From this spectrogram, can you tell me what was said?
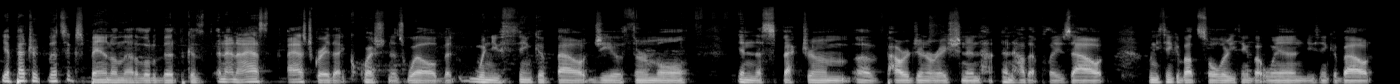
Yeah, Patrick, let's expand on that a little bit because and, and I asked I asked Gray that question as well, but when you think about geothermal in the spectrum of power generation and and how that plays out, when you think about solar, you think about wind, you think about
